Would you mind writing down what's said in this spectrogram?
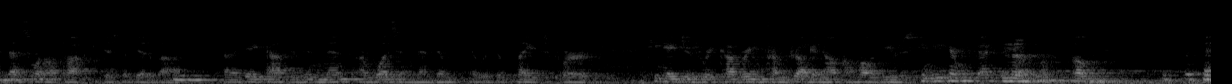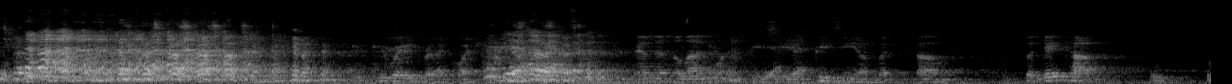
and that's the one I'll talk just a bit about. Uh, Daytop is in Men, or was in Mendham. It was a place for teenagers recovering from drug and alcohol abuse. Can you hear me back there? No. Oh. We waited for that question. And then the last one is PCM, PCM, but, um, so Daytop.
